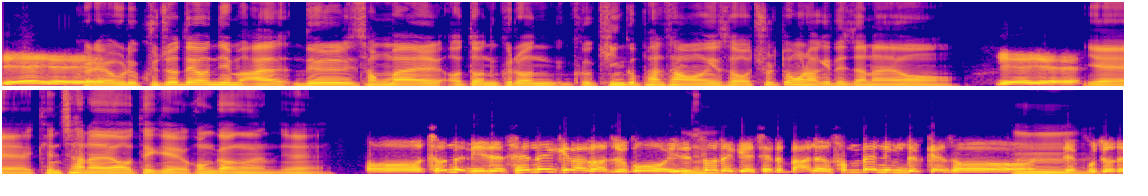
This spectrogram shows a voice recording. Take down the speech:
예, 예, 예. 그래요. 우리 구조대원님 아, 늘 정말 어떤 그런 그 긴급한 상황에서 출동을 하게 되잖아요. 예, 예. 예, 괜찮아요. 어떻게 건강은 예. 어, 저는 이제 새내기라 가지고 일선에 계시는 많은 선배님들께서 네. 음. 이제 구조대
